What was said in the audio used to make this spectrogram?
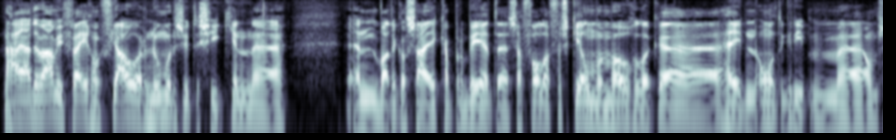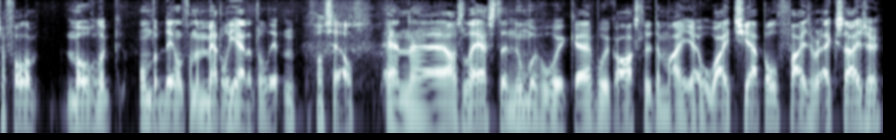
Nou ja, er waren we vrij om fjouwer nummers uit te zieken. Uh, en wat ik al zei, ik heb geprobeerd uh, zo volle verschillende mogelijkheden uh, om te griepen. Uh, om zo volle mogelijk onderdeel van de metal te litten. Vanzelf. En als laatste noemen hoe ik, hoe ik afsluiten met Whitechapel, Pfizer Exciser.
